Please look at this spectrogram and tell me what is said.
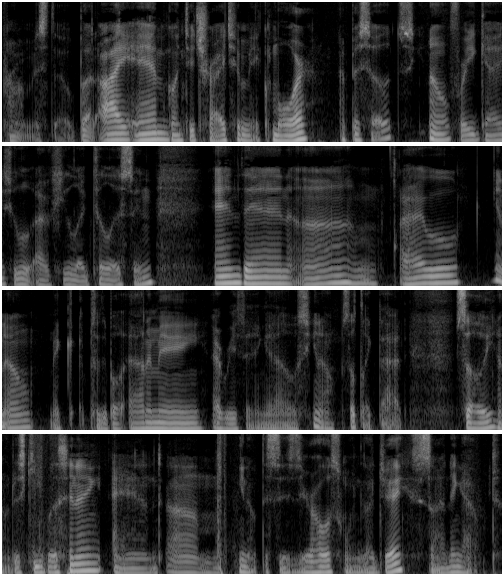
promise though. But I am going to try to make more episodes, you know, for you guys who actually like to listen. And then um I will, you know, make episodes about anime, everything else, you know, stuff like that. So, you know, just keep listening and um, you know, this is your host, Wingard J, signing out.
